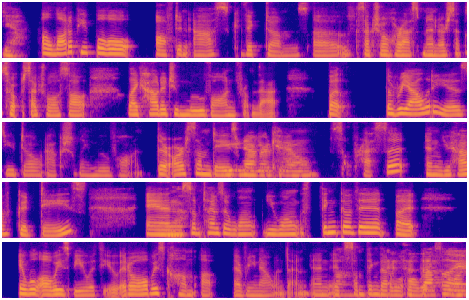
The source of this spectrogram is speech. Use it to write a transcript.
Yeah. A lot of people often ask victims of sexual harassment or sex- sexual assault, like, how did you move on from that? But the reality is, you don't actually move on. There are some days You where you do. can suppress it and you have good days. And Yeah. sometimes it won't, you won't think of it, but it will always be with you. It'll always come up every now and then. And it's Um, something that will it's always definitely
